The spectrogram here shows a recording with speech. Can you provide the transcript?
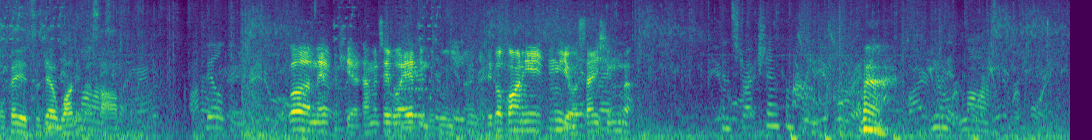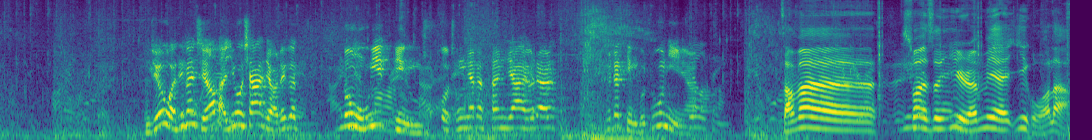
我可以直接往里面杀了。不过那个铁他们这波也顶不住你了，这个光临有三星的。我觉得我这边只要把右下角这个东吴一顶住，中间的三家有点有点顶不住你啊！咱们算是一人灭一国了。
